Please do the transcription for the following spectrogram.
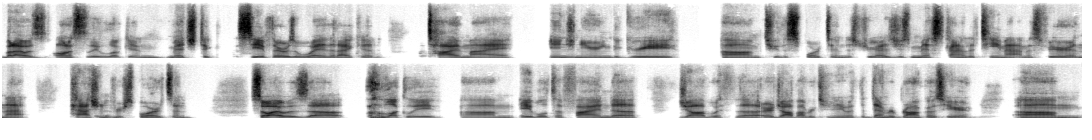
but I was honestly looking, Mitch, to see if there was a way that I could tie my engineering degree um, to the sports industry. I just missed kind of the team atmosphere and that passion mm-hmm. for sports. And so I was uh, luckily um, able to find a job with the or a job opportunity with the Denver Broncos here, um,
